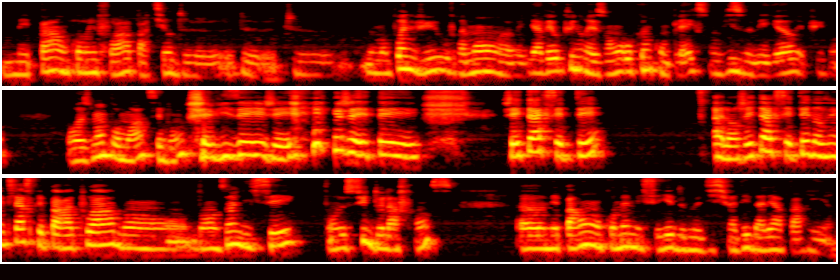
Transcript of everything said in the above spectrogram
mais pas encore une fois à partir de, de, de, mon point de vue où vraiment euh, il n'y avait aucune raison, aucun complexe, on vise le meilleur et puis bon. Heureusement pour moi, c'est bon, j'ai visé, j'ai été, été acceptée. Alors j'ai été acceptée dans une classe préparatoire dans, dans un lycée dans le sud de la France. Euh, mes parents ont quand même essayé de me dissuader d'aller à Paris. Hein.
